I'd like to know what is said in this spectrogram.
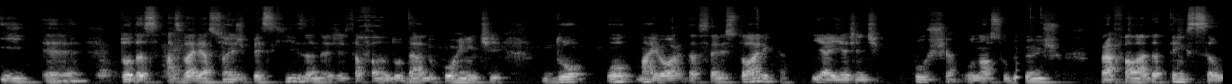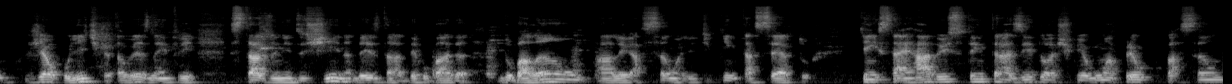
e é, todas as variações de pesquisa, né? A gente está falando do dado corrente do o maior da série histórica, e aí a gente puxa o nosso gancho para falar da tensão geopolítica, talvez, né, entre Estados Unidos e China, desde a derrubada do balão, a alegação ali de quem está certo quem está errado, isso tem trazido, acho que, alguma preocupação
